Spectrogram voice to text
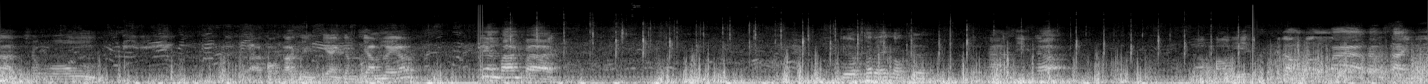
ราชวงศ์ตาเขาขาวแก่งๆจำๆเลยครับแน่นผ่านไปเกือบเท่าไหรก็เกือบห้าสิบครับเอาเบาดีพี่น้องเบิ่งมาทางซ้ายมือ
